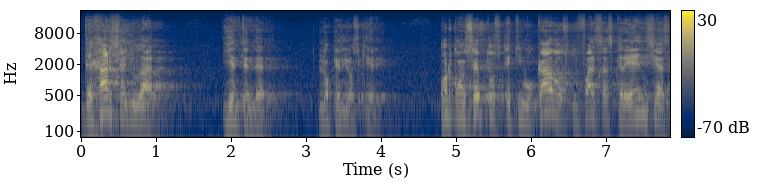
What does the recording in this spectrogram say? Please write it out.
dejarse ayudar y entender lo que Dios quiere. Por conceptos equivocados y falsas creencias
